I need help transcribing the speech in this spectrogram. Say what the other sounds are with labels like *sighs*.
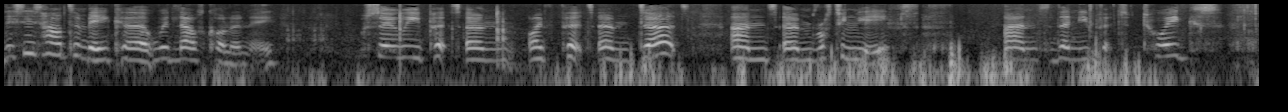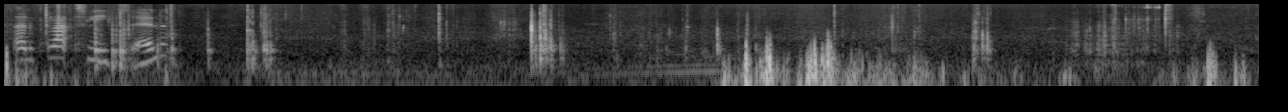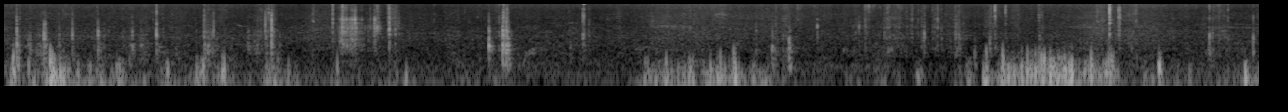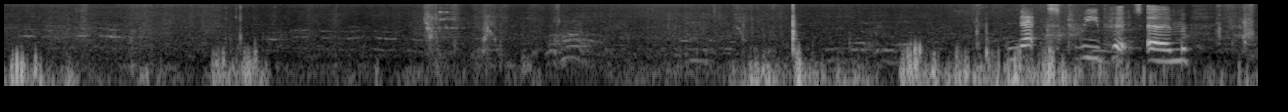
this is how to make a woodlouse colony. So we put um I've put um dirt and um rotting leaves and then you put twigs and flat leaves in. Next we put um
